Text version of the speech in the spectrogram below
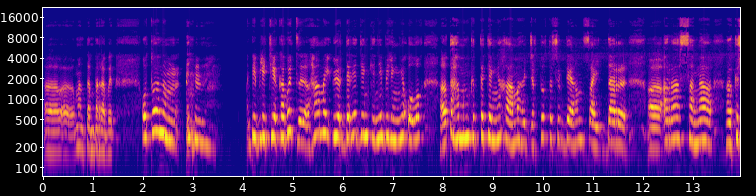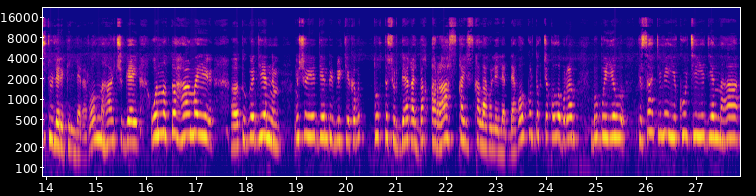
мантан барабыт. Отоным библиотека быт хамай үрдере денкени билиңне олох тахамын кытта теңе хама хыджыртықты сүрдәгін сайдар ара саңа кыстүлері киллерер ол наха чүгей онны то хамай диен Өшөйе ден библиотека бу тухта сүрдә галбак арас кайыскала гөлелердә. Гол курдук чакылы бурам бу быйыл писатели Якутия ден на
